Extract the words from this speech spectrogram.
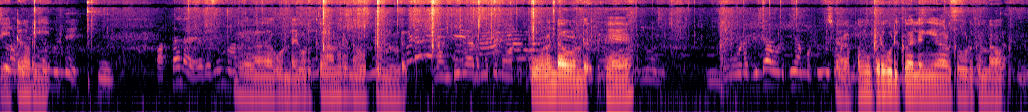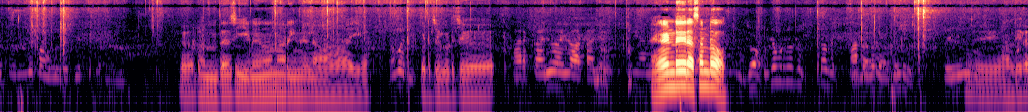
തീറ്റ തുടങ്ങി. കൊണ്ടുപോയി കൊടുക്കാന്നൊരു ഡൗട്ടുണ്ട് പൂണുണ്ടാവുന്നുണ്ട് ഏ? ചിലപ്പോൾ മൂപ്പര് കുടിക്കും അല്ലെങ്കിൽ ആൾക്ക് കൊടുക്കണ്ടാവും. എന്താ ചെയ്യണെന്നൊന്നും അറിയുന്നില്ല. ആയോ അയ്യോ. പിടിച്ച് പിടിച്ച്. എങ്ങനെയുണ്ട്? രസമുണ്ടോ? വണ്ടിയില.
